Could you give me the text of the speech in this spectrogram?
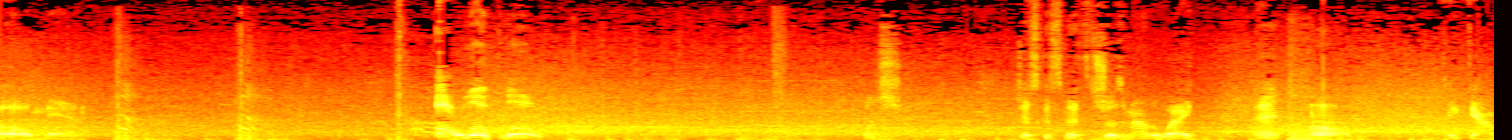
oh man. Oh, low blow. Punch. Jessica Smith shows him out of the way. And, oh, takedown.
